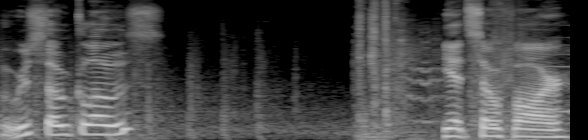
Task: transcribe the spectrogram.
We were so close. Yet so far.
